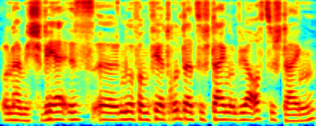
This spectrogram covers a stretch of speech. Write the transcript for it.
unheimlich schwer ist, äh, nur vom Pferd runter runterzusteigen und wieder aufzusteigen.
